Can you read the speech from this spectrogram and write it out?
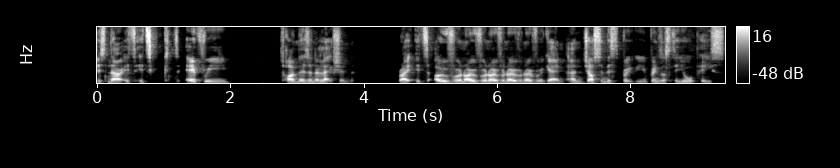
this narrative. It's it's every time there's an election, right? It's over and over and over and over and over again. And Justin, this brings us to your piece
